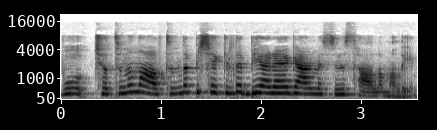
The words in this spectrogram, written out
bu çatının altında bir şekilde bir araya gelmesini sağlamalıyım.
